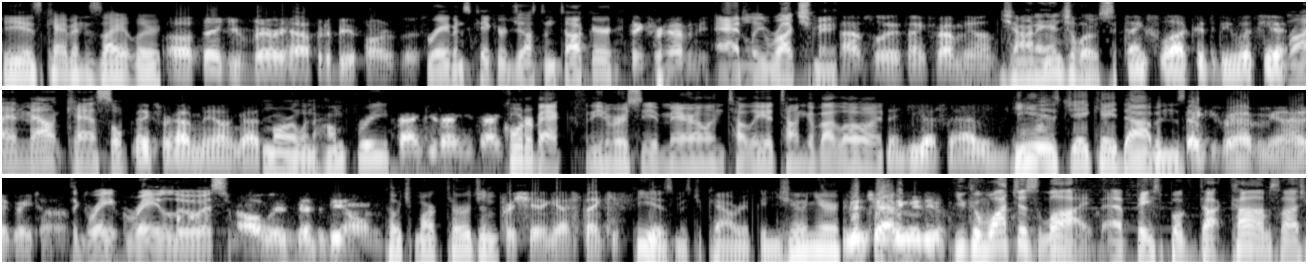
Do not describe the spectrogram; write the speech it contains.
He is Kevin Zeitler. Uh, thank you. Very happy to be a part of this. Ravens kicker Justin Tucker. Thanks for having me. Adley Rutschman. Absolutely. Thanks for having me on. John Angelos. Thanks a lot. Good to be with you. Ryan Mountcastle. Thanks for having me on, guys. Marlon Humphrey. Thank you, thank you, thank you. Quarterback for the University of Maryland, Taulia Tagovailoa. Thank you guys for having me. He is J.K. Dobbins. Thank you for having me. I had a great time. The great Ray Lewis. Always good to be on. Coach Mark Turgeon. Appreciate it, guys. Thank you. He is Mr. Cal Ripken Jr. Good chatting with you. You can watch us live at facebook.com slash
